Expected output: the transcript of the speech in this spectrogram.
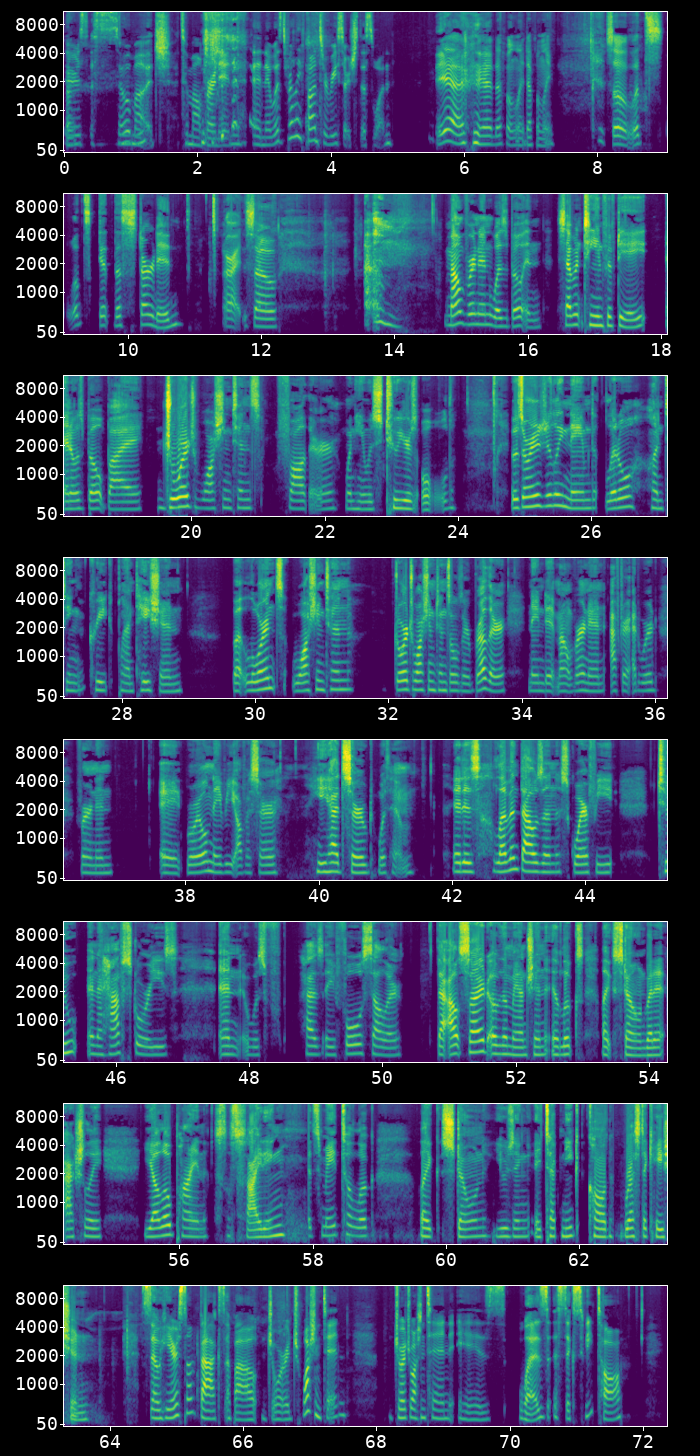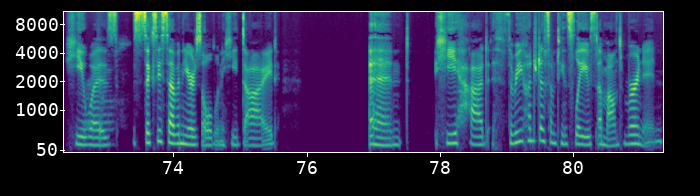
There's so Mhm. much to Mount Vernon, and it was really fun to research this one. Yeah, yeah, definitely, definitely. So let's let's get this started. All right, so Mount Vernon was built in 1758, and it was built by George Washington's father when he was two years old. It was originally named Little Hunting Creek Plantation, but Lawrence Washington, George Washington's older brother, named it Mount Vernon after Edward Vernon, a Royal Navy officer he had served with him. It is 11,000 square feet, two and a half stories, and it was has a full cellar. The outside of the mansion it looks like stone, but it actually yellow pine siding. It's made to look like stone using a technique called rustication. So here's some facts about George Washington. George Washington is was six feet tall. He was 67 years old when he died, and he had 317 slaves at Mount Vernon.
